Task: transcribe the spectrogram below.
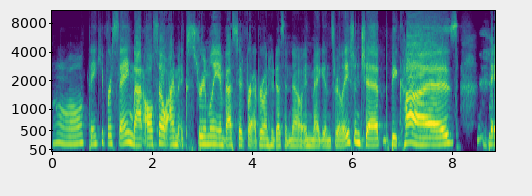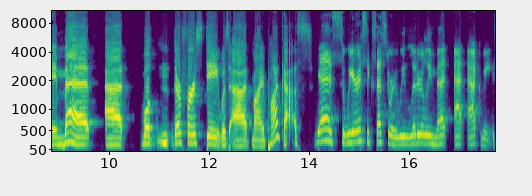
Oh, thank you for saying that. Also, I'm extremely invested for everyone who doesn't know in Megan's relationship mm-hmm. because they met at well, their first date was at my podcast. Yes, we're a success story. We literally met at Acme.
